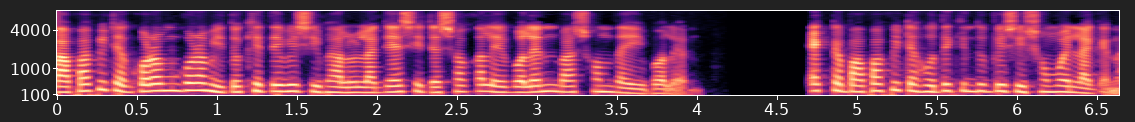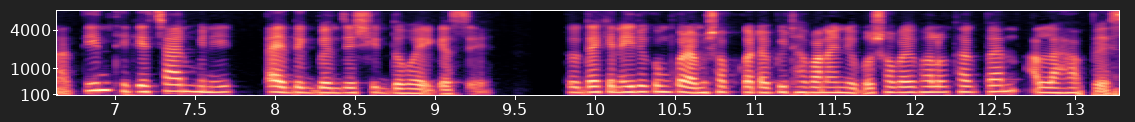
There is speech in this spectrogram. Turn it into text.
ভাপা পিঠা গরম, গরমই তো খেতে বেশি ভালো লাগে সেটা সকালে বলেন বা সন্ধ্যায় বলেন। একটা ভাপা পিঠা হতে কিন্তু বেশি সময় লাগে না। তিন থেকে চার মিনিট তাই দেখবেন যে সিদ্ধ হয়ে গেছে। তো দেখেন এরকম করে আমি সবকটা পিঠা বানাই নেব সবাই ভালো থাকবেন। আল্লাহ হাফেজ।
